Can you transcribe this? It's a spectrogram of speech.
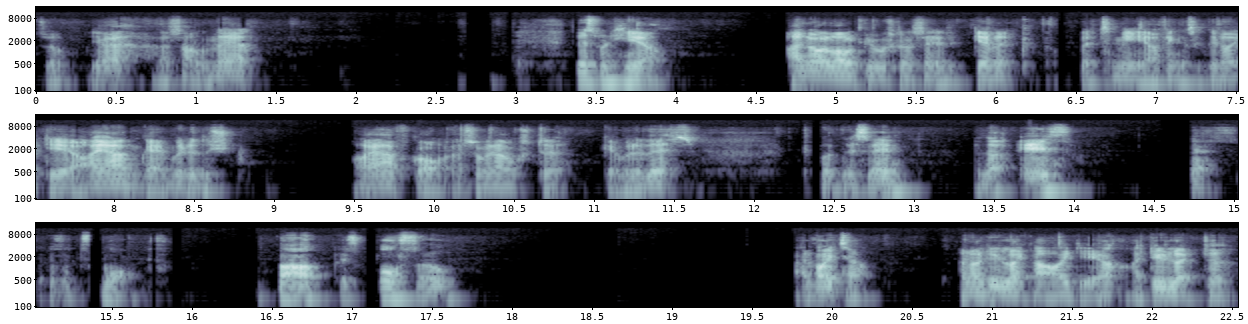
So yeah that's that one there. This one here I know a lot of people are going to say it's a gimmick, but to me, I think it's a good idea. I am getting rid of the. I have got something else to get rid of this to put this in, and that is this. Is a swap, but it's also a lighter, and I do like that idea. I do like to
